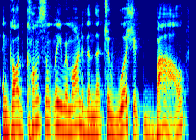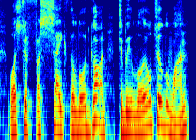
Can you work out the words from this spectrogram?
And God constantly reminded them that to worship Baal was to forsake the Lord God. To be loyal to the one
